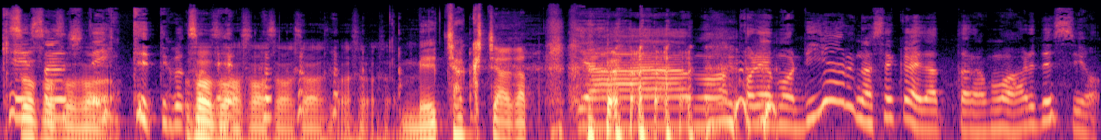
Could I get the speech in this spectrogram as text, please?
計算していってってこととね。そうそうそうそうそうそうそうめちゃくちゃ上がった。いやーもうこれもうリアルな世界だったらもうあれですよ。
